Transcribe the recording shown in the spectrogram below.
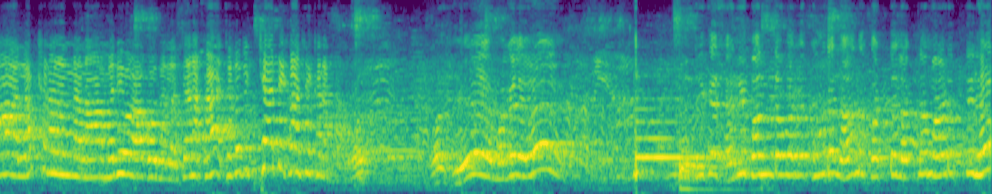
ಆ ಲಕ್ಷಣವನ್ನು ನಾನು ಮದುವೆ ಆಗೋದಿಲ್ಲ ಜನಕ ಜಗವಿಖ್ಯಾತಿ ಕಾಂತಿ ಕನಕ. ಓ, ಏ ಮಗಳೇ. ಈಗ ಸರಿ ಬಂದವರ ಕೂಡ ನಾನು ಕೊಟ್ಟು ಲಗ್ನ ಮಾಡುತ್ತೇನೆ.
